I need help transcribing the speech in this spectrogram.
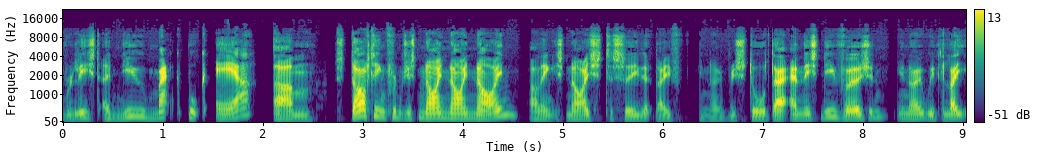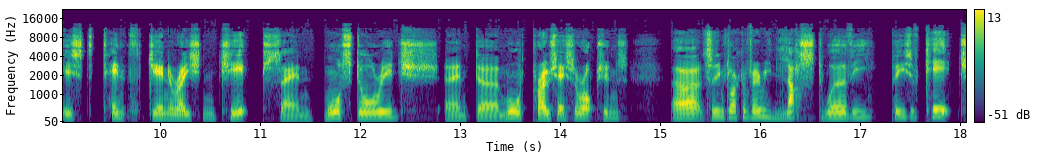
released a new MacBook Air. Um, starting from just 999 i think it's nice to see that they've you know restored that and this new version you know with latest 10th generation chips and more storage and uh, more processor options uh, seems like a very lust-worthy piece of kit.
